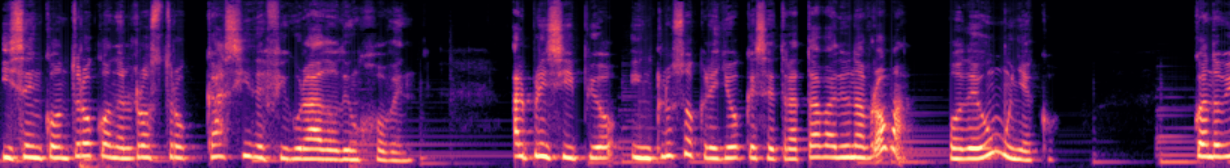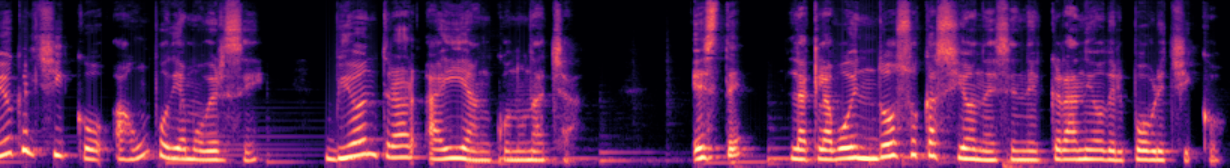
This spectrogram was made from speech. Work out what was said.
y se encontró con el rostro casi desfigurado de un joven. Al principio incluso creyó que se trataba de una broma o de un muñeco. Cuando vio que el chico aún podía moverse, vio entrar a Ian con un hacha. Este la clavó en dos ocasiones en el cráneo del pobre chico,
